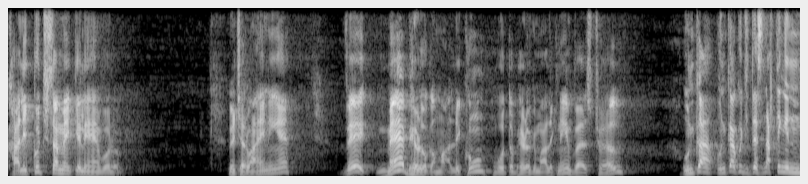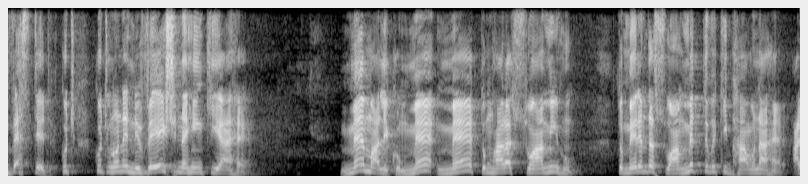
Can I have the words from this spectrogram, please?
खाली कुछ समय के लिए हैं वो लोग। वे चरवाहे नहीं है। वे, मैं भेड़ों का मालिक हूँ। वो तो भेड़ों के मालिक नहीं वर्स ट्वेल्व उनका उनका कुछ दस नथिंग इन्वेस्टेड कुछ कुछ उन्होंने निवेश नहीं किया है। मैं मालिक हूँ। मैं मैं तुम्हारा स्वामी हूँ। तो मेरे अंदर स्वामित्व की भावना है। I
